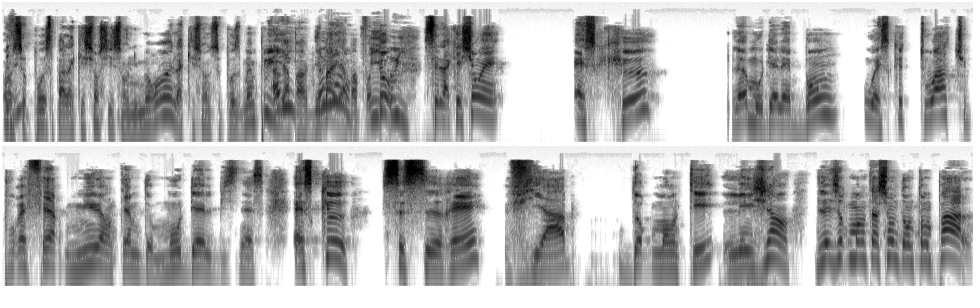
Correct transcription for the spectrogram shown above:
On se pose pas la question s'ils sont numéro un. La question ne se pose même plus. Ah il n'y a oui, pas de débat, il n'y a pas photo. Il- oui. C'est la question est, est-ce que le modèle est bon ou est-ce que toi, tu pourrais faire mieux en termes de modèle business? Est-ce que ce serait viable d'augmenter les gens? Les augmentations dont on parle,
